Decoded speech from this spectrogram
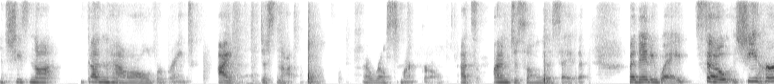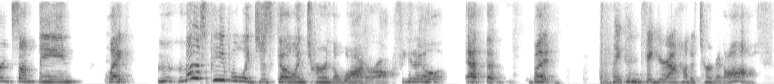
and she's not, doesn't have all of her brains. I just not a real smart girl. That's, I'm just only going to say that. But anyway, so she heard something like m- most people would just go and turn the water off, you know, at the, but they couldn't figure out how to turn it off.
